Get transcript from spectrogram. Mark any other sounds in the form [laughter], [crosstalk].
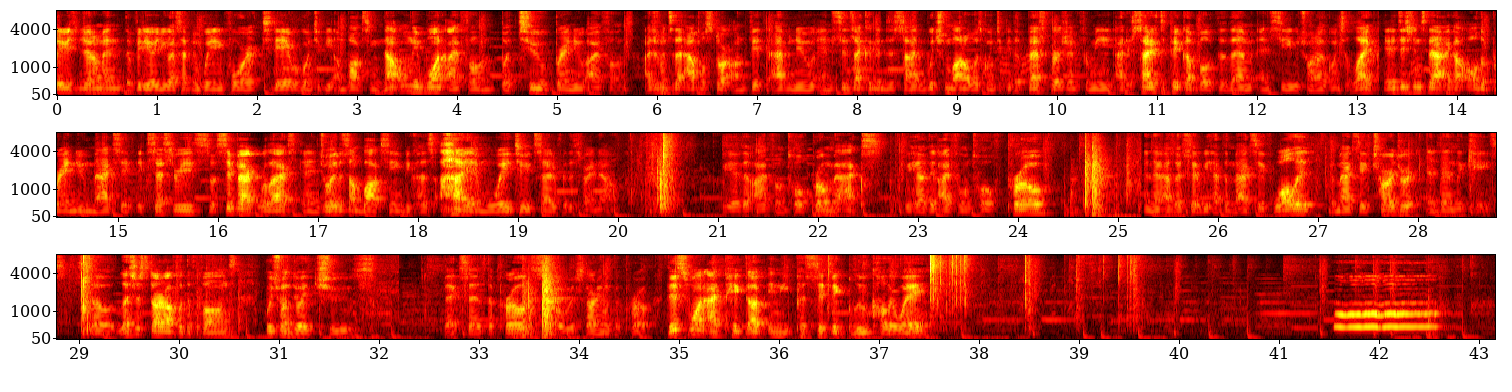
Ladies and gentlemen, the video you guys have been waiting for. Today we're going to be unboxing not only one iPhone, but two brand new iPhones. I just went to the Apple store on 5th Avenue and since I couldn't decide which model was going to be the best version for me, I decided to pick up both of them and see which one I was going to like. In addition to that, I got all the brand new MagSafe accessories. So sit back, relax, and enjoy this unboxing because [laughs] I am way too excited for this right now. We have the iPhone 12 Pro Max, we have the iPhone 12 Pro, and then as I said, we have the MagSafe wallet, the MagSafe charger, and then the case. So let's just start off with the phones. Which one do I choose? Beck says the Pro, so we're starting with the Pro. This one I picked up in the Pacific Blue colorway.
